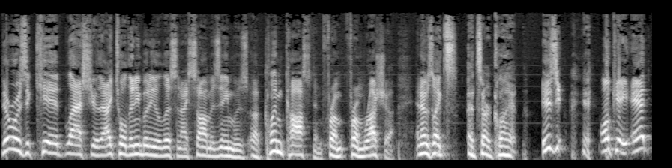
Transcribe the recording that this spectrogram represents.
There was a kid last year that I told anybody to listen. I saw him. His name was uh, Klim Kostin from from Russia, and I was like, "That's our client." Is it okay, Ed?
